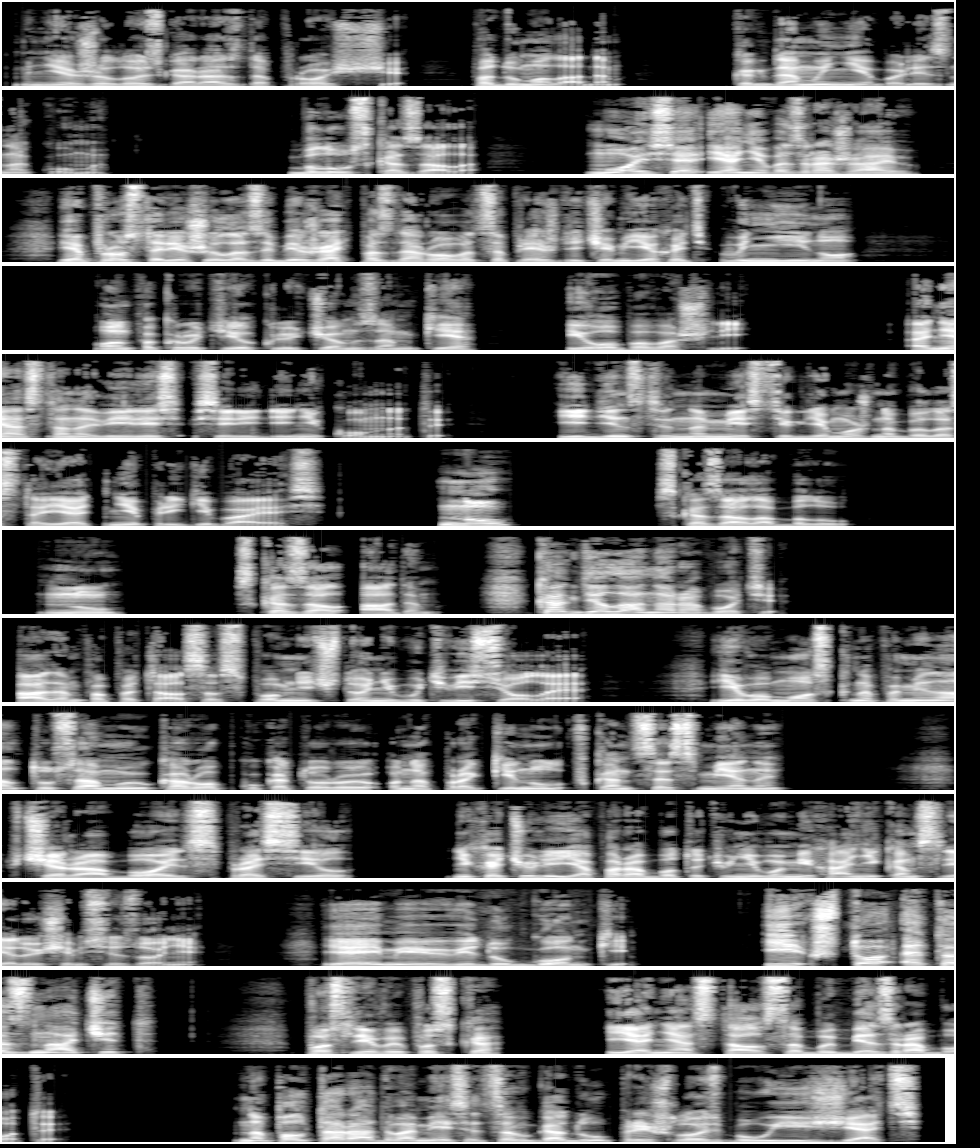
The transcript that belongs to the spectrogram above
«Мне жилось гораздо проще», — подумал Адам, «когда мы не были знакомы». Блу сказала, «Мойся, я не возражаю. Я просто решила забежать поздороваться, прежде чем ехать в Нино». Он покрутил ключом в замке, и оба вошли. Они остановились в середине комнаты, единственном месте, где можно было стоять, не пригибаясь. «Ну?» — сказала Блу. «Ну?» — сказал Адам. «Как дела на работе?» Адам попытался вспомнить что-нибудь веселое. Его мозг напоминал ту самую коробку, которую он опрокинул в конце смены. Вчера Бойль спросил, не хочу ли я поработать у него механиком в следующем сезоне. Я имею в виду гонки. И что это значит? После выпуска я не остался бы без работы. На полтора-два месяца в году пришлось бы уезжать.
